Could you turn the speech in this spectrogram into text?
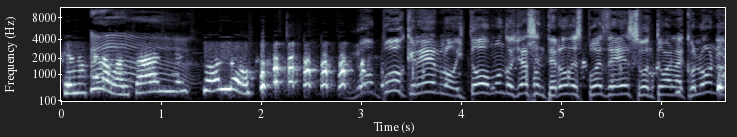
que no se la aguantaba ni él solo No puedo creerlo. Y todo el mundo ya se enteró después de eso en toda la colonia.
